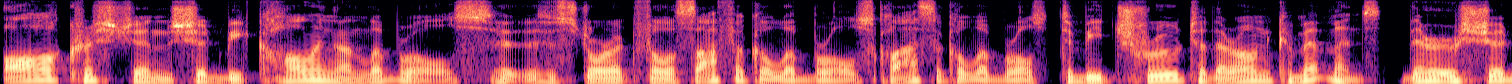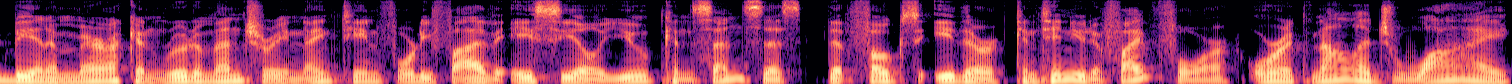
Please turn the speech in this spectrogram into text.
all Christians should be calling on liberals, historic philosophical liberals, classical liberals, to be true to their own commitments. There should be an American rudimentary 1945 ACLU consensus that folks either continue to fight for or acknowledge why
